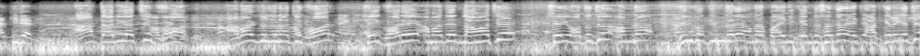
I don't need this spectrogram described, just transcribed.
আর কি দাবি? আর দাবি হচ্ছে ঘর। আবাস যোজনা যে ঘর। সেই ঘরে আমাদের নাম আছে সেই অথচ আমরা দীর্ঘদিন ধরে আমরা পাইনি কেন্দ্র সরকার এটি আটকে রেখেছে।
